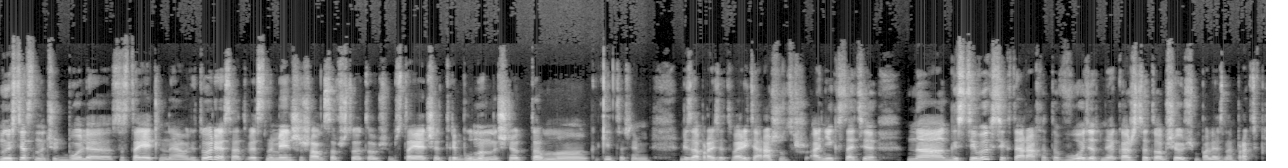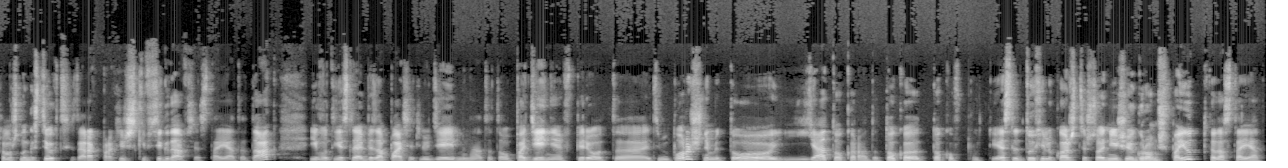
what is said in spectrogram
ну, естественно, чуть более состоятельная аудитория, соответственно, меньше шансов, что это, в общем, стоячая трибуна начнет там э, какие-то совсем безобразия творить. А раз уж они, кстати, на гостевых секторах это вводят, мне кажется, это вообще очень полезная практика, потому что на гостевых секторах практически всегда все стоят и так, и вот если обезопасить людей именно от этого падения вперед э, этими поручнями, то я только рада, только, только в путь. Если Тухелю кажется, что они еще и громче громче поют, когда стоят,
